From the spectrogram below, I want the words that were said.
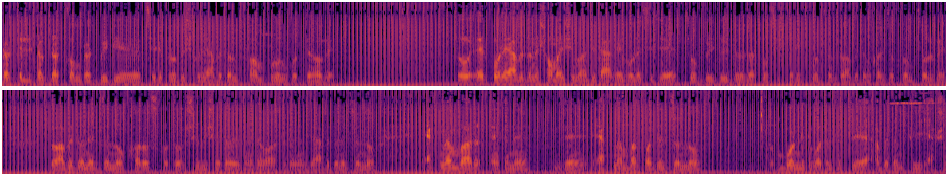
dot Teletalk dot com dot BD ওয়েবসাইটে প্রবেশ করে আবেদন ফর্ম পূরণ করতে হবে। তো এরপরে আবেদনের সময়সীমা যেটা আগে বলেছি যে চব্বিশ দুই দু হাজার পঁচিশ তারিখ পর্যন্ত আবেদন কার্যক্রম চলবে। তো আবেদনের জন্য খরচ কত সে বিষয়টাও এখানে দেওয়া আছে। দেখেন যে আবেদনের জন্য এক নাম্বার এখানে যে এক নাম্বার পদের জন্য বর্ণিত পদের ক্ষেত্রে আবেদন ফি একশো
